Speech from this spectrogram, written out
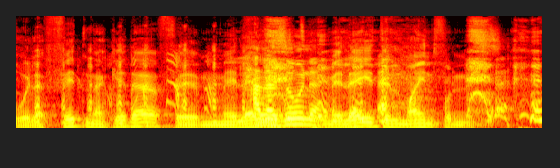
ولفتنا كده في ملايه. ملاية ال mindfulness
